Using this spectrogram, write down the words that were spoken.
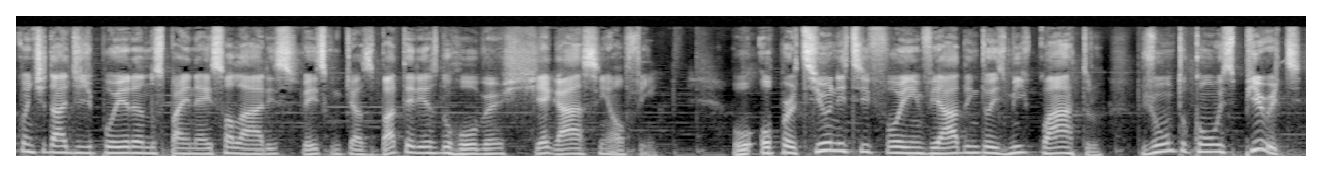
quantidade de poeira nos painéis solares fez com que as baterias do rover chegassem ao fim. O Opportunity foi enviado em 2004, junto com o Spirit,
